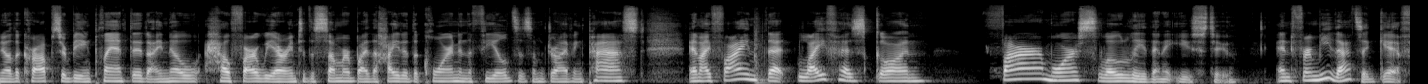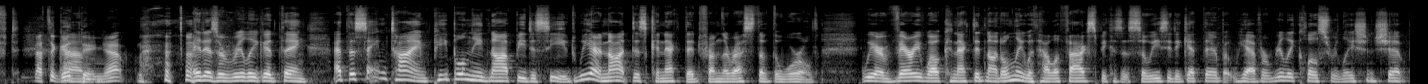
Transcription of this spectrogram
know, the crops are being planted. I know how far we are into the summer by the height of the corn in the fields as I'm driving past. And I find that life has gone far more slowly than it used to. And for me, that's a gift. That's a good um, thing. Yeah. it is a really good thing. At the same time, people need not be deceived. We are not disconnected from the rest of the world. We are very well connected, not only with Halifax because it's so easy to get there, but we have a really close relationship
